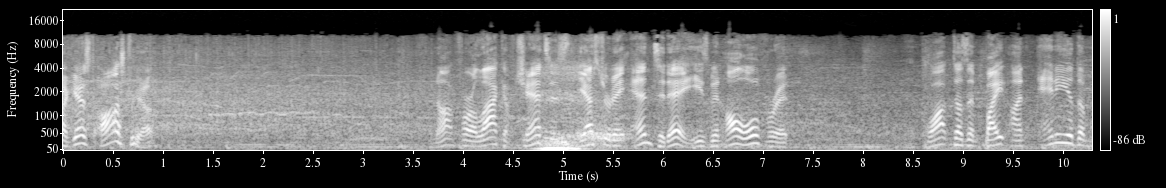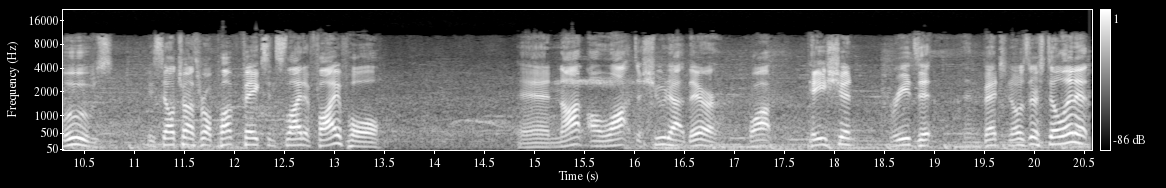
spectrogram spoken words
against Austria. Not for a lack of chances yesterday and today. He's been all over it. Quapp doesn't bite on any of the moves. Lysell trying to throw pump fakes and slide at five hole. And not a lot to shoot at there. Quapp patient, reads it, and bench knows they're still in it.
